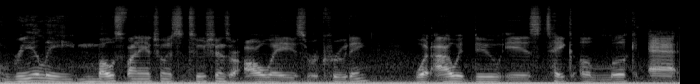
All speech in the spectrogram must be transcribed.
really most financial institutions are always recruiting. What I would do is take a look at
